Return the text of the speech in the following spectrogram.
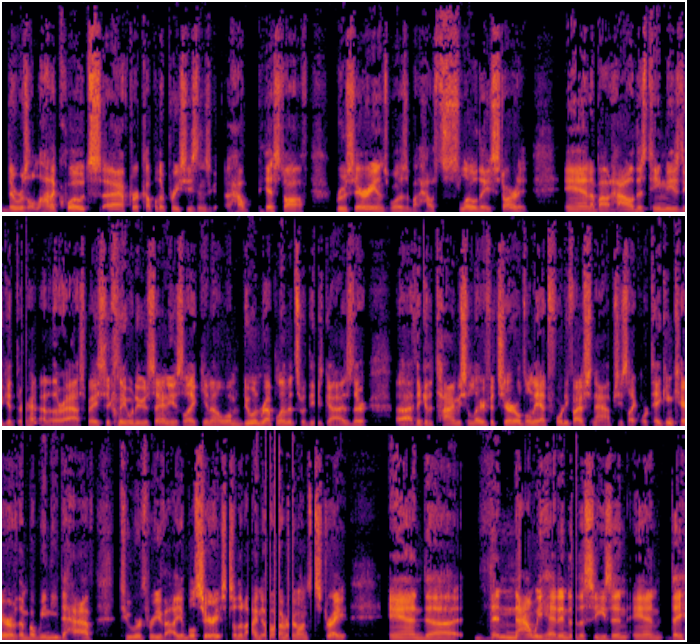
there was a lot of quotes after a couple of their preseasons how pissed off Bruce Arians was about how slow they started and about how this team needs to get their head out of their ass. Basically, what he was saying, he's like, you know, I'm doing rep limits with these guys. They're, uh, I think at the time, he said Larry Fitzgerald only had 45 snaps. He's like, we're taking care of them, but we need to have two or three valuable series so that I know everyone's straight. And uh, then now we head into the season, and they,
